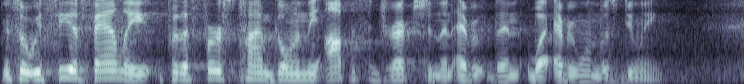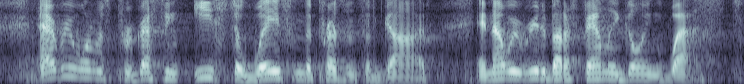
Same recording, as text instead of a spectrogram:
And so we see a family for the first time going in the opposite direction than, every, than what everyone was doing. Everyone was progressing east away from the presence of God. And now we read about a family going west.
